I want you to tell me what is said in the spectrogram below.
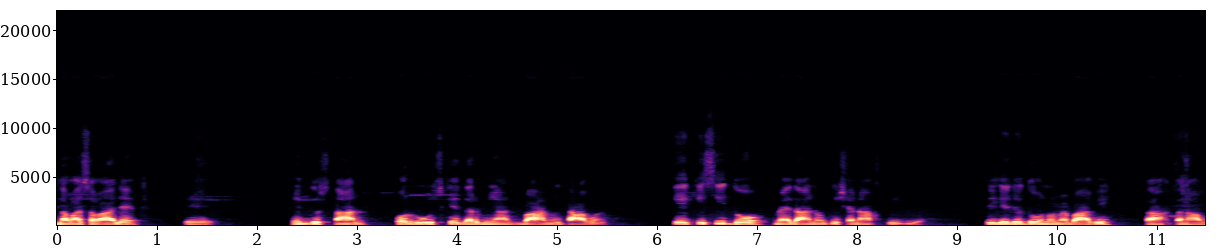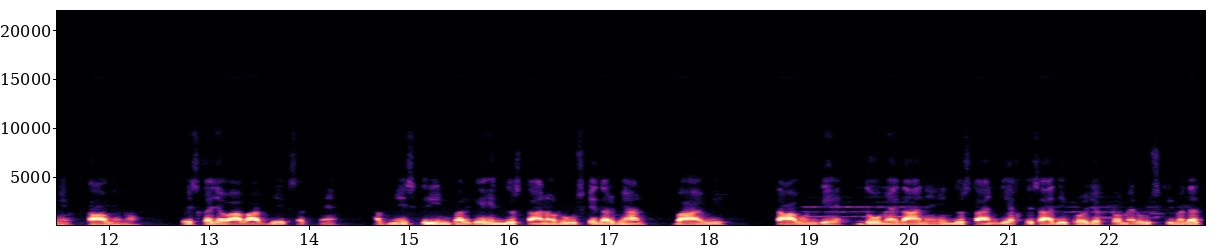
नवा सवाल है कि हिंदुस्तान और रूस के दरमियान बाहमी ताउन के किसी दो मैदानों की शनाख्त कीजिए। ठीक है, जो दोनों में बाहमी तनाव, ताउन हो। तो इसका जवाब आप देख सकते हैं अपनी स्क्रीन पर कि हिंदुस्तान और रूस के दरमियान बहावी ताउन के दो मैदान हैं। हिंदुस्तान के इकतदी प्रोजेक्टों में रूस की मदद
